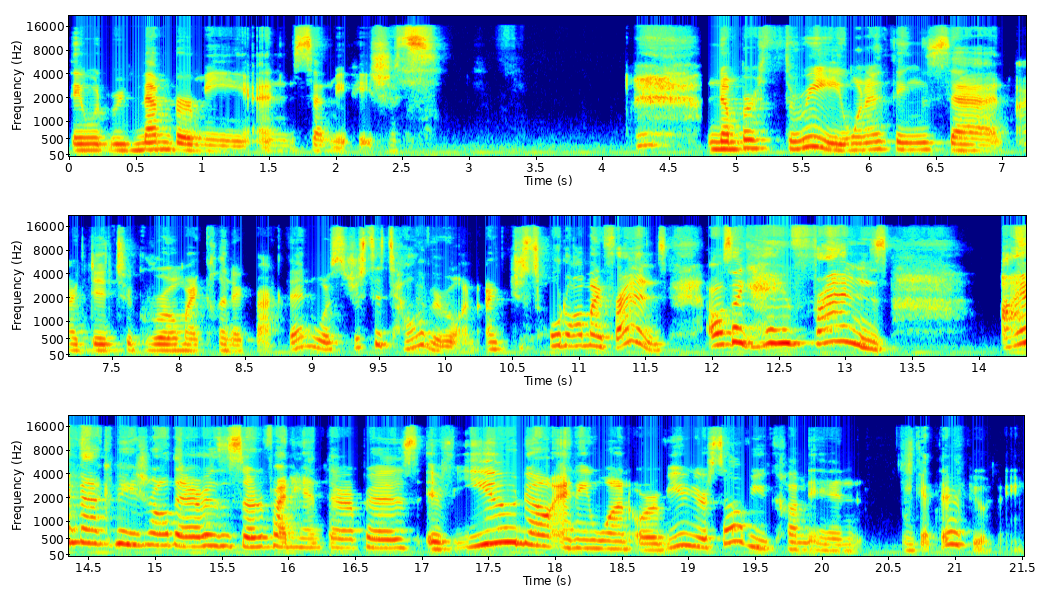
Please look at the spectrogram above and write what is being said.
they would remember me and send me patients Number three, one of the things that I did to grow my clinic back then was just to tell everyone. I just told all my friends. I was like, hey, friends, I'm an occupational therapist, a certified hand therapist. If you know anyone or if you yourself, you come in and get therapy with me.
